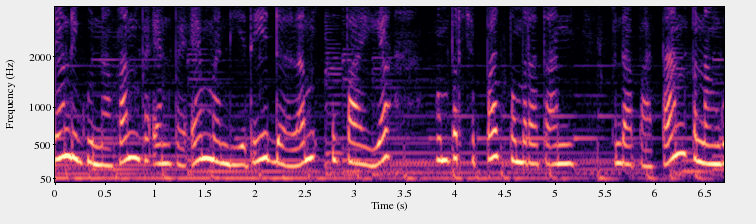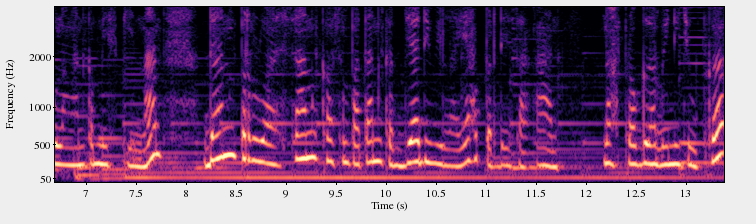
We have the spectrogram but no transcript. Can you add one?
yang digunakan PNPM mandiri dalam upaya mempercepat pemerataan pendapatan, penanggulangan kemiskinan, dan perluasan kesempatan kerja di wilayah perdesaan. Nah, program ini juga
